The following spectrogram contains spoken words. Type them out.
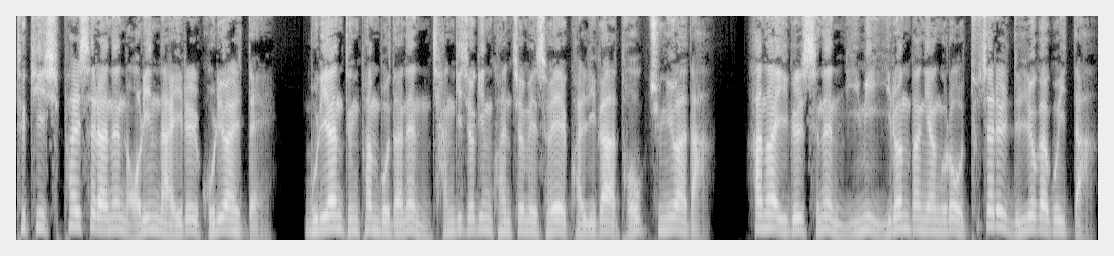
특히 18세라는 어린 나이를 고려할 때 무리한 등판보다는 장기적인 관점에서의 관리가 더욱 중요하다. 한화 이글스는 이미 이런 방향으로 투자를 늘려가고 있다.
